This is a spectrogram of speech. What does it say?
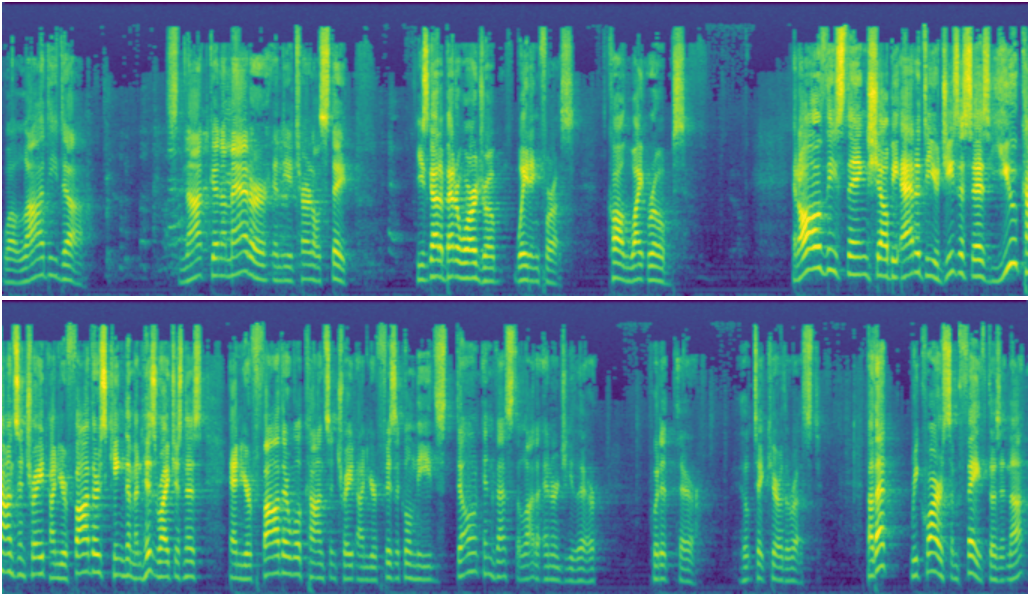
Well, la di da. It's not going to matter in the eternal state. He's got a better wardrobe waiting for us. It's called white robes. And all these things shall be added to you. Jesus says, You concentrate on your Father's kingdom and his righteousness, and your Father will concentrate on your physical needs. Don't invest a lot of energy there. Put it there. He'll take care of the rest. Now, that requires some faith, does it not?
